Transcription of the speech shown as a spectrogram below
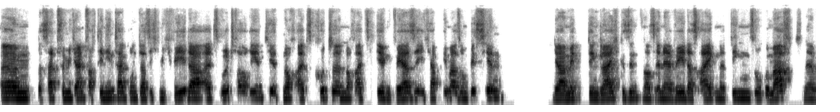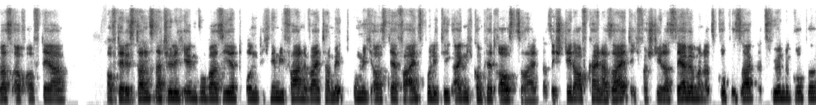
Ähm, das hat für mich einfach den Hintergrund, dass ich mich weder als ultraorientiert noch als Kutte noch als irgendwer sehe. Ich habe immer so ein bisschen ja mit den Gleichgesinnten aus NRW das eigene Ding so gemacht, ne, was auch auf der auf der Distanz natürlich irgendwo basiert und ich nehme die Fahne weiter mit, um mich aus der Vereinspolitik eigentlich komplett rauszuhalten. Also ich stehe da auf keiner Seite. Ich verstehe das sehr, wenn man als Gruppe sagt, als führende Gruppe,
